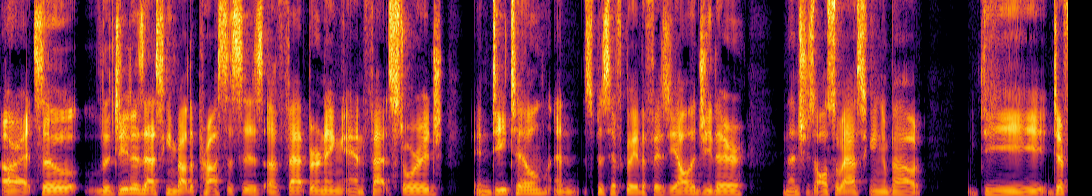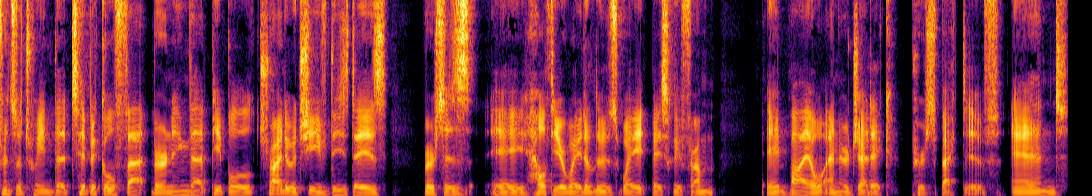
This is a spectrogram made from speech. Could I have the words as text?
All right, so Legita is asking about the processes of fat burning and fat storage in detail and specifically the physiology there. And then she's also asking about the difference between the typical fat burning that people try to achieve these days versus a healthier way to lose weight, basically from a bioenergetic perspective. And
